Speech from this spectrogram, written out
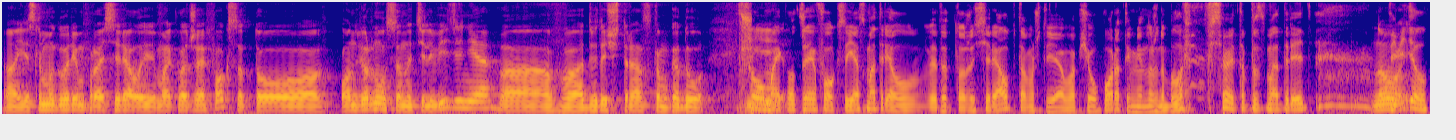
э, если мы говорим про сериалы Майкла Джей Фокса, то он вернулся на телевидение э, в 2013 году. В шоу и... Майкла Джей Фокса. Я смотрел этот тоже сериал, потому что я вообще упоротый, мне нужно было все это посмотреть. Ну, Ты видел?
